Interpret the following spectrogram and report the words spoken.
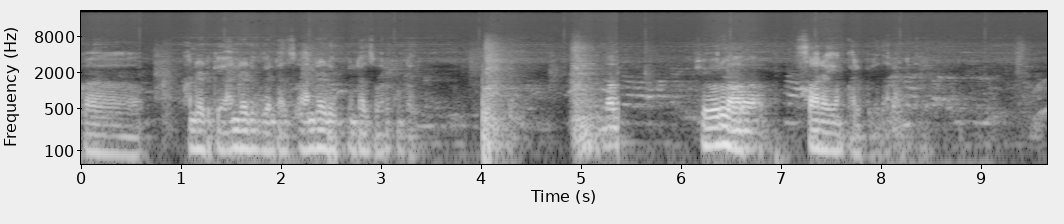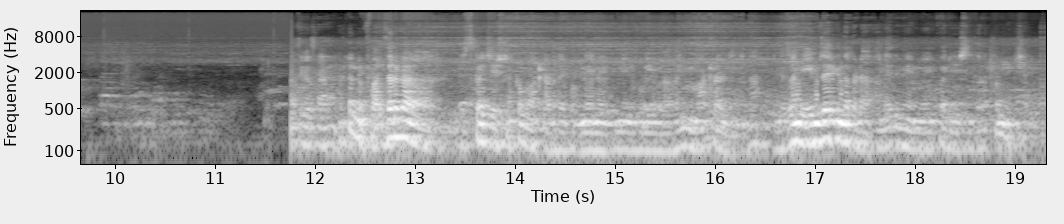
ఒక హండ్రెడ్కి హండ్రెడ్ క్వింటల్స్ హండ్రెడ్ క్వింటల్స్ వరకు ఉంటుంది. ప్యూర్ సారాయం కలపలేదు అలాంటిది నేను ఫర్దర్గా డిస్కస్ చేసినాక మాట్లాడదాం. ఇప్పుడు నేను నేను అవన్నీ మాట్లాడలేను కదా. నిజంగా ఏం జరిగింది అక్కడ అనేది మేము ఎంక్వైరీ చేసిన తర్వాత మీకు చెప్తాను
